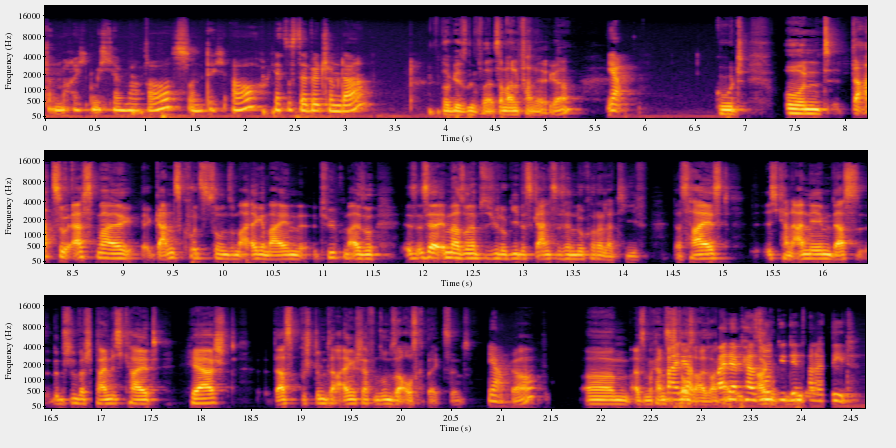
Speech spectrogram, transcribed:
Dann mache ich mich hier mal raus und dich auch. Jetzt ist der Bildschirm da. Okay, super. Jetzt haben wir einen Funnel, gell? Ja. Gut. Und dazu erstmal ganz kurz zu unserem allgemeinen Typen. Also es ist ja immer so in der Psychologie, das Ganze ist ja nur korrelativ. Das heißt, ich kann annehmen, dass eine bestimmte Wahrscheinlichkeit herrscht, dass bestimmte Eigenschaften so und so ausgeprägt sind. Ja. Ja. Ähm, also man kann es nicht kausal sagen. bei der Person, sagen, die den Funnel sieht.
